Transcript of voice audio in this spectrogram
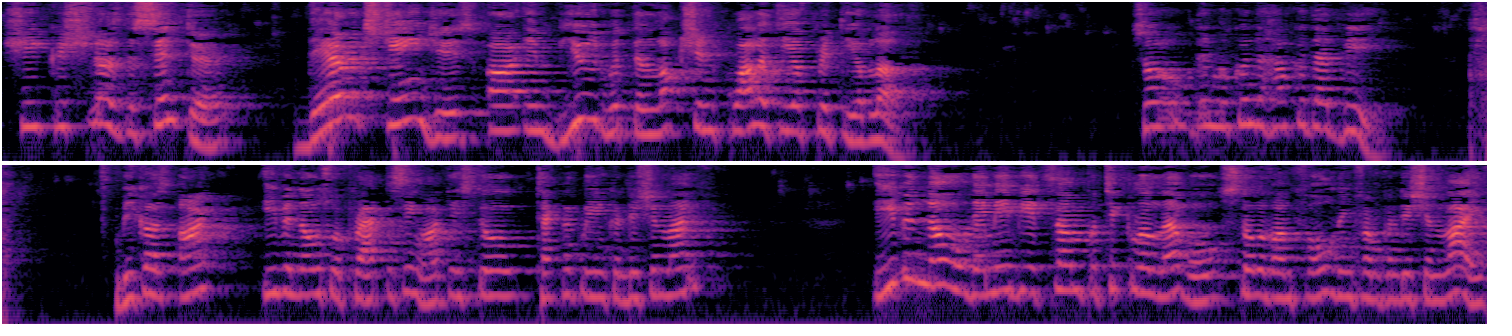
Sri Krishna is the center, their exchanges are imbued with the Lakshan quality of Priti, of love. So then Mukunda, how could that be? Because aren't even those who are practicing, aren't they still technically in conditioned life? Even though they may be at some particular level still of unfolding from conditioned life,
